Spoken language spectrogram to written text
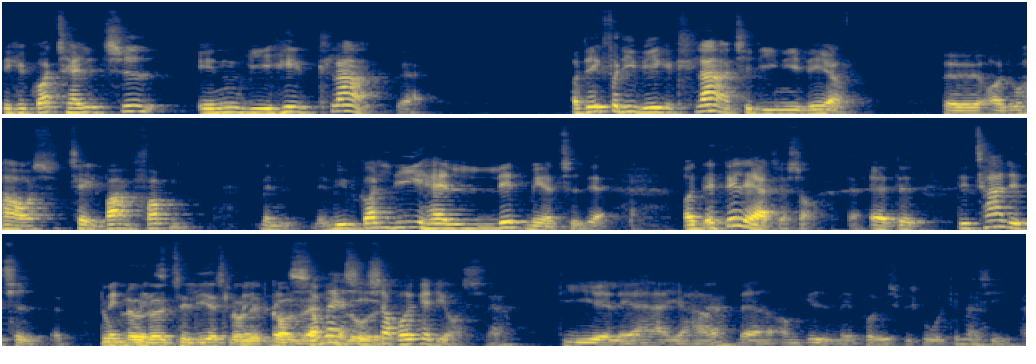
det kan godt tage lidt tid, inden vi er helt klar. ja. Og det er ikke fordi, vi ikke er klar til dine idéer, øh, og du har også talt varmt for dem. Men, men vi vil godt lige have lidt mere tid. Ja. Og det, det lærte jeg så, at øh, det tager lidt tid. Du men, blev nødt til lige at slå men, lidt men koldt så må jeg sige, så rykker de også. Ja. De øh, lærere, jeg har Ja. ja. været omgivet med på Østby Skole, det må jeg sige. Ja.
